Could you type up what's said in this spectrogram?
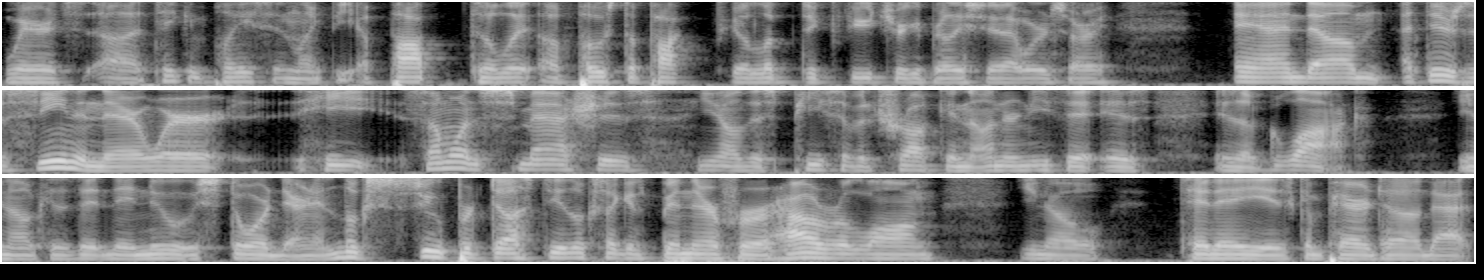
where it's uh, taking place in like the apoptoli- a post-apocalyptic future. I can barely say that word. Sorry. And um, there's a scene in there where he someone smashes you know this piece of a truck and underneath it is is a Glock you know, because they, they knew it was stored there. And it looks super dusty. It looks like it's been there for however long, you know, today is compared to that,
